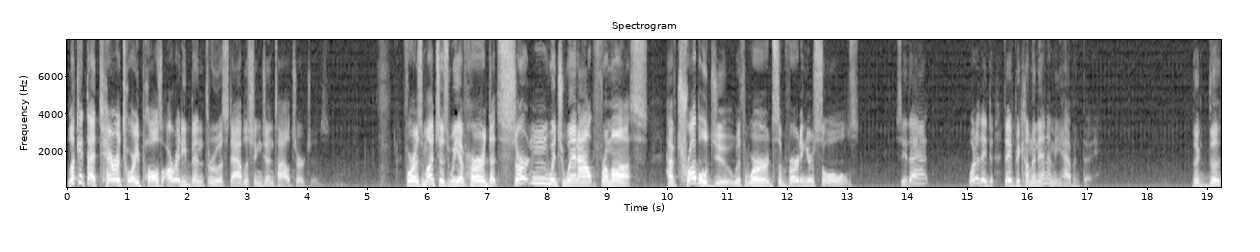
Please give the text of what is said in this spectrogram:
look at that territory Paul's already been through establishing Gentile churches. For as much as we have heard that certain which went out from us have troubled you with words, subverting your souls. See that? What do they do? They've become an enemy, haven't they? The, the,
